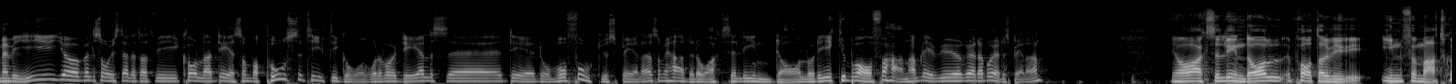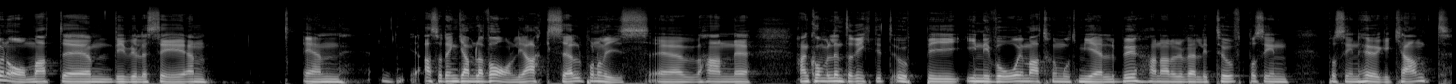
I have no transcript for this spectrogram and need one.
men vi gör väl så istället att vi kollar det som var positivt igår. Och det var ju dels eh, det då, vår fokusspelare som vi hade då, Axel Lindahl. Och det gick ju bra för han. Han blev ju Röda Bröderspelaren. Ja, Axel Lindahl pratade vi inför matchen om att eh, vi ville se en, en, alltså den gamla vanliga Axel på något vis. Eh, han, eh, han kom väl inte riktigt upp i, i nivå i matchen mot Mjällby. Han hade det väldigt tufft på sin på sin högerkant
